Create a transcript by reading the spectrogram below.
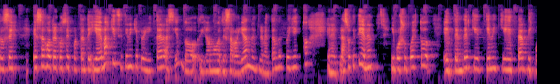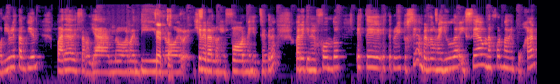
Entonces, esa es otra cosa importante. Y además que se tienen que proyectar haciendo, digamos, desarrollando, implementando el proyecto en el plazo que tienen. Y por supuesto, entender que tienen que estar disponibles también para desarrollarlo, rendirlo, generar los informes, etcétera, para que en el fondo este, este proyecto sea en verdad una ayuda y sea una forma de empujar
